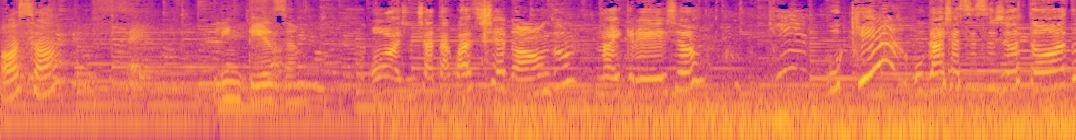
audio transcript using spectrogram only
Ó só. Lindeza. Ó, a gente já tá quase chegando na igreja. O quê? O Gá já se sujou todo.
